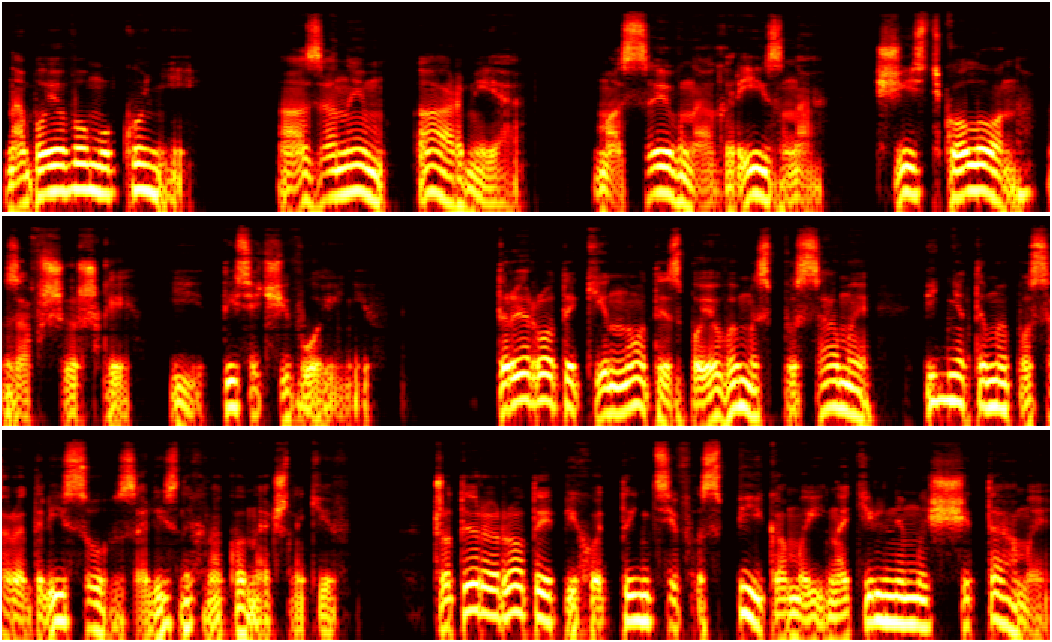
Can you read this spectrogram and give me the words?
на бойовому коні, а за ним армія, масивна, грізна, шість колон завширшки і тисячі воїнів, три роти кінноти з бойовими списами піднятими посеред лісу залізних наконечників, чотири роти піхотинців з піками й натільними щитами,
